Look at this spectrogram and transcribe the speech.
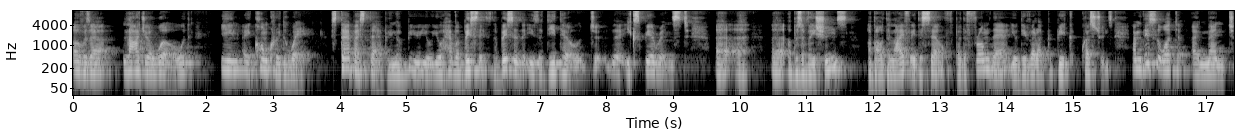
of the larger world in a concrete way step by step, you know, you, you have a basis. The basis is a detailed, uh, experienced uh, uh, uh, observations about the life itself. But from there, you develop big questions. I mean, this is what I meant.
